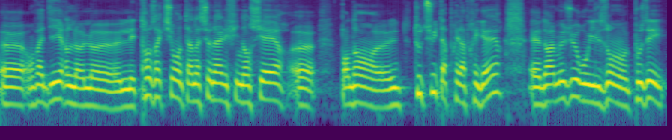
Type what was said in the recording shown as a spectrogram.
on va dire, les transactions internationales et financières pendant tout de suite après l'après-guerre, dans la mesure où ils ont posé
